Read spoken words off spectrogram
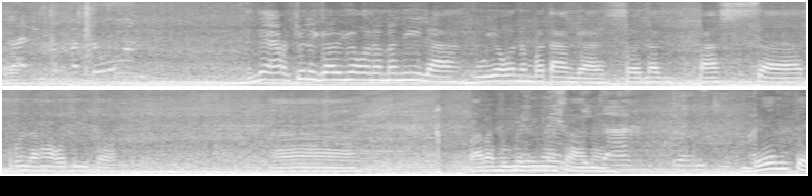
Galing ka pa doon. Hindi, actually galing ako ng Manila, uwi ako ng Batangas. So nag-pass uh, through lang ako dito. Ah, para bumili nga 20 sana. ka. 20.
